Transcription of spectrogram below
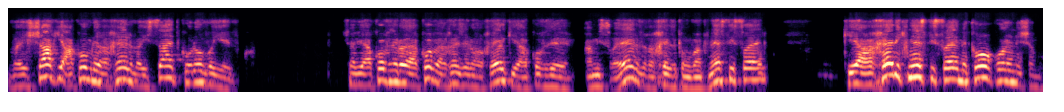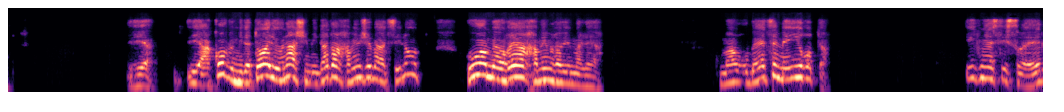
וישק יעקב לרחל וישא את קולו ויבק. עכשיו יעקב זה לא יעקב ורחל זה לא רחל, כי יעקב זה עם ישראל ורחל זה כמובן כנסת ישראל, כי הרחל היא כנסת ישראל מקור כל הנשמות. ויעקב במידתו העליונה, שמידת הרחמים שבאצילות, הוא המעורר רחמים רבים עליה. כלומר, הוא בעצם מאיר אותה. היא כנסת ישראל,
